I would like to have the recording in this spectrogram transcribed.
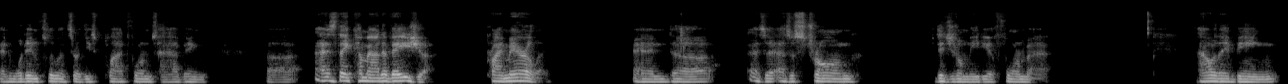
and what influence are these platforms having uh, as they come out of Asia, primarily, and uh, as, a, as a strong digital media format? How are they being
